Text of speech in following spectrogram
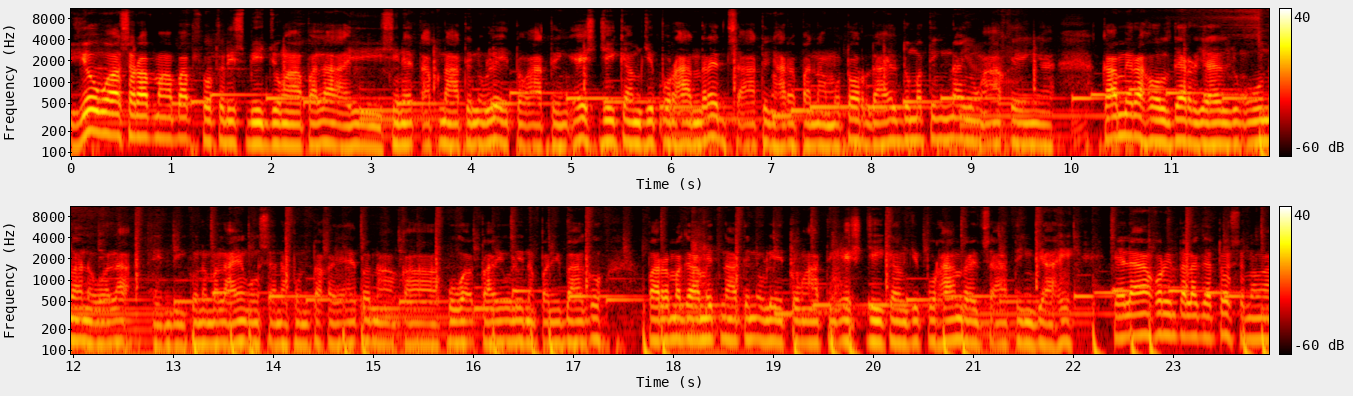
Yo, what's up mga paps? For today's video nga pala ay sinet up natin uli itong ating SJ Cam G400 sa ating harapan ng motor dahil dumating na yung aking uh, camera holder dahil yung una nawala. Hindi ko na malayan kung saan napunta kaya ito nakakuha tayo uli ng panibago para magamit natin uli itong ating SJ Cam G400 sa ating biyahe. Kailangan ko rin talaga to sa mga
